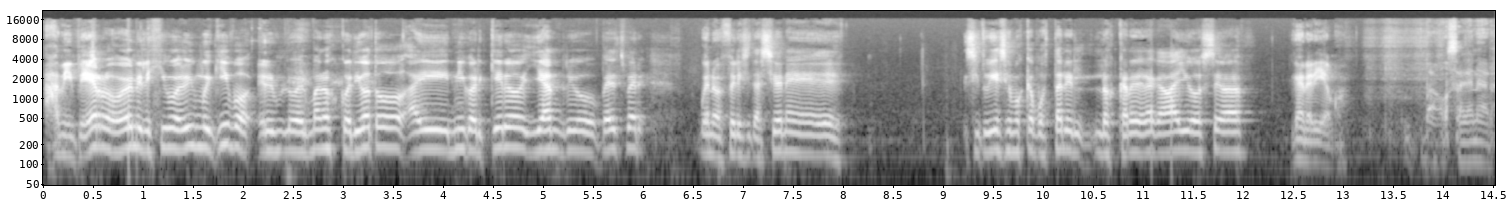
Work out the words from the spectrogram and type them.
A mi perro, weón, elegimos el mismo equipo. los hermanos Corioto, ahí Nico Arquero y Andrew Vesberg. Bueno, felicitaciones. Si tuviésemos que apostar en los carreras a caballo, Seba, ganaríamos. Vamos a ganar.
